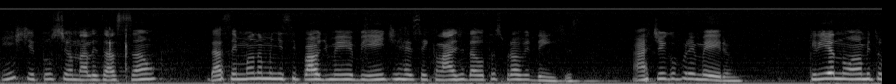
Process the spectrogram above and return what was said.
institucionalização da Semana Municipal de Meio Ambiente e Reciclagem e da outras providências. Artigo 1 Cria no âmbito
